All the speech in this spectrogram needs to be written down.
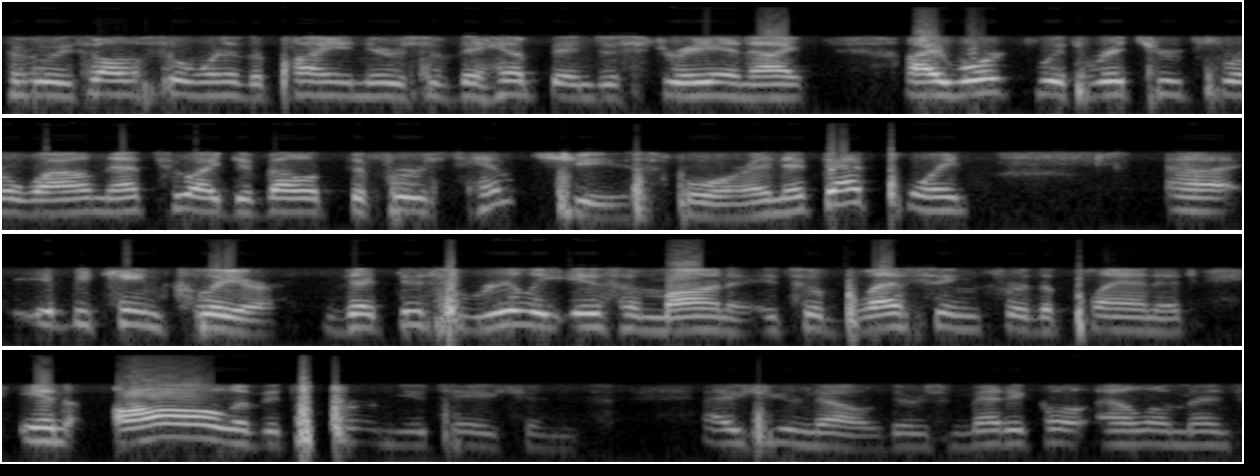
who is also one of the pioneers of the hemp industry. And I, I worked with Richard for a while, and that's who I developed the first hemp cheese for. And at that point, uh, it became clear that this really is a mana. It's a blessing for the planet in all of its permutations. As you know, there's medical elements,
